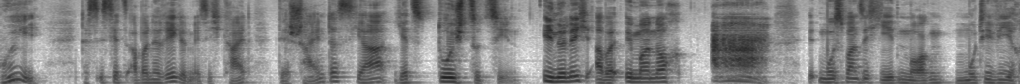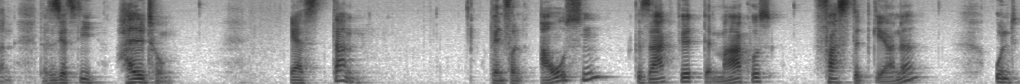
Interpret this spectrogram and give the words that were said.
hui, das ist jetzt aber eine Regelmäßigkeit, der scheint das ja jetzt durchzuziehen. Innerlich aber immer noch, ah, muss man sich jeden Morgen motivieren. Das ist jetzt die Haltung. Erst dann, wenn von außen gesagt wird, der Markus fastet gerne und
